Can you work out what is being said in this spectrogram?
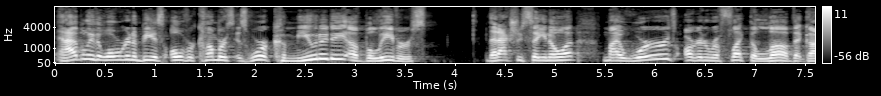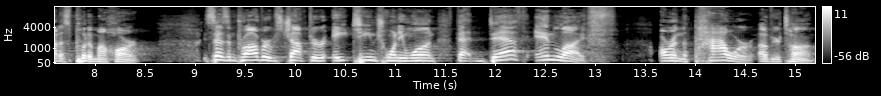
And I believe that what we're gonna be as overcomers is we're a community of believers that actually say, you know what? My words are gonna reflect the love that God has put in my heart. It says in Proverbs chapter 18, 21, that death and life are in the power of your tongue.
